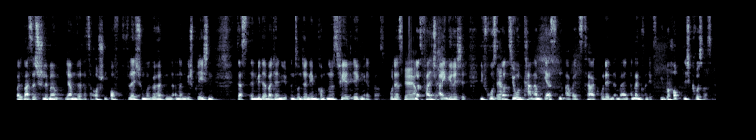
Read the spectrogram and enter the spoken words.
Weil was ist schlimmer? Ja, das hast du auch schon oft vielleicht schon mal gehört in anderen Gesprächen, dass ein Mitarbeiter in die, ins Unternehmen kommt und es fehlt irgendetwas oder es ist ja, ja. falsch eingerichtet. Die Frustration ja. kann am ersten Arbeitstag oder in einem anderen Kontext überhaupt nicht größer sein.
